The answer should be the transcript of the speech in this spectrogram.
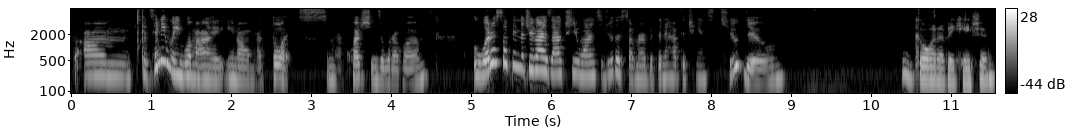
But um, continuing with my, you know, my thoughts and my questions or whatever. What is something that you guys actually wanted to do this summer but didn't have the chance to do? Go on a vacation.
